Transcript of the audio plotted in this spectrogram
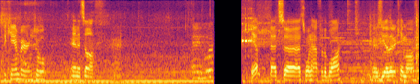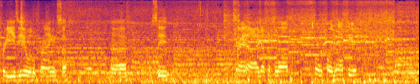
The cam bearing tool. And it's off. Yep, that's uh, that's one half of the block. There's the other. It came off pretty easy, a little prying and stuff. Uh, we'll see. All right, uh, I got the block torn apart in half here.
